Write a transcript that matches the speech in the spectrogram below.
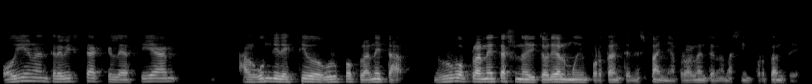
oí una entrevista que le hacían algún directivo del Grupo Planeta. El Grupo Planeta es una editorial muy importante en España, probablemente la más importante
